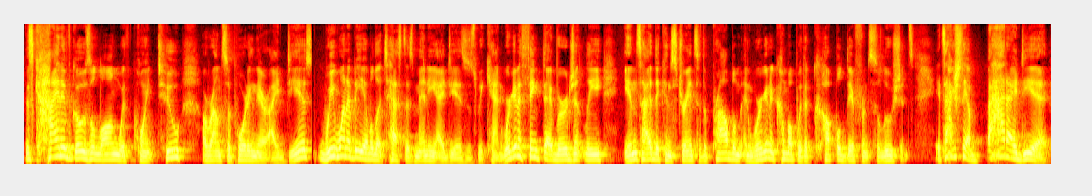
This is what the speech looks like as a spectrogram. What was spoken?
This kind of goes along with point two around supporting their ideas. We want to be able to test as many ideas as we can. We're going to think divergently inside the constraints of the problem, and we're going to come up with a couple different solutions. It's actually a bad idea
